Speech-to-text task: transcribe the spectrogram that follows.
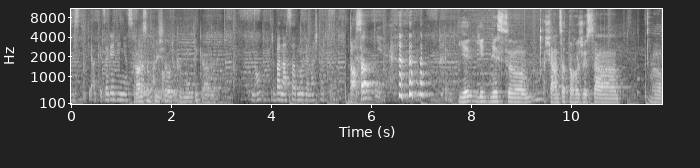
zistiť, aké zariadenia sú. Práve som prišiel k multikáre. No, treba nasadnúť a naštartovať. Dá sa? Nie. Je, je dnes eh, šanca toho, že sa eh,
